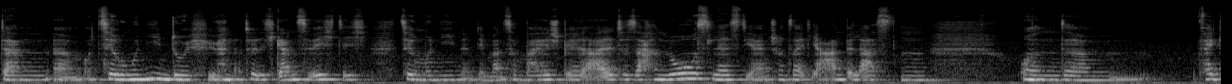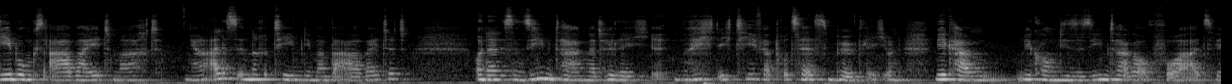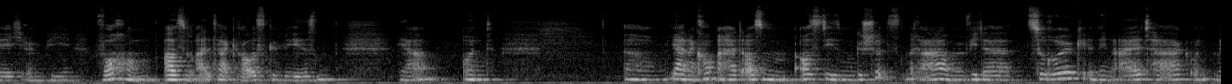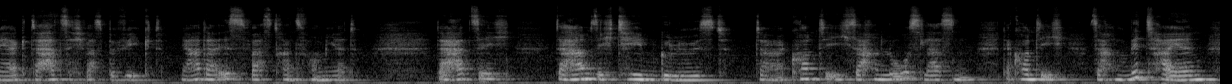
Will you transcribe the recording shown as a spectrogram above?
dann ähm, und Zeremonien durchführen, natürlich ganz wichtig. Zeremonien, in denen man zum Beispiel alte Sachen loslässt, die einen schon seit Jahren belasten und ähm, Vergebungsarbeit macht. Ja, alles innere Themen, die man bearbeitet. Und dann ist in sieben Tagen natürlich ein richtig tiefer Prozess möglich. Und mir, kam, mir kommen diese sieben Tage auch vor, als wäre ich irgendwie Wochen aus dem Alltag raus gewesen. Ja, und ähm, ja, dann kommt man halt aus, dem, aus diesem geschützten Rahmen wieder zurück in den Alltag und merkt, da hat sich was bewegt. Ja, da ist was transformiert. Da hat sich, da haben sich Themen gelöst da konnte ich Sachen loslassen, da konnte ich Sachen mitteilen,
